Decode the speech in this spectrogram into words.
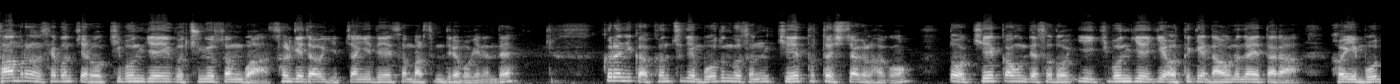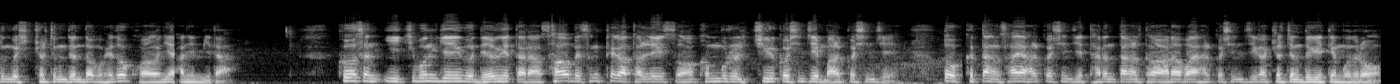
다음으로는 세 번째로 기본계획의 중요성과 설계자의 입장에 대해서 말씀드려 보겠는데 그러니까 건축의 모든 것은 기획부터 시작을 하고 또 기획 가운데서도 이 기본계획이 어떻게 나오느냐에 따라 거의 모든 것이 결정된다고 해도 과언이 아닙니다. 그것은 이 기본계획의 내용에 따라 사업의 성패가 달려있어 건물을 지을 것인지 말 것인지 또 그 땅을 사야 할 것인지 다른 땅을 더 알아봐야 할 것인지가 결정되기 때문으로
